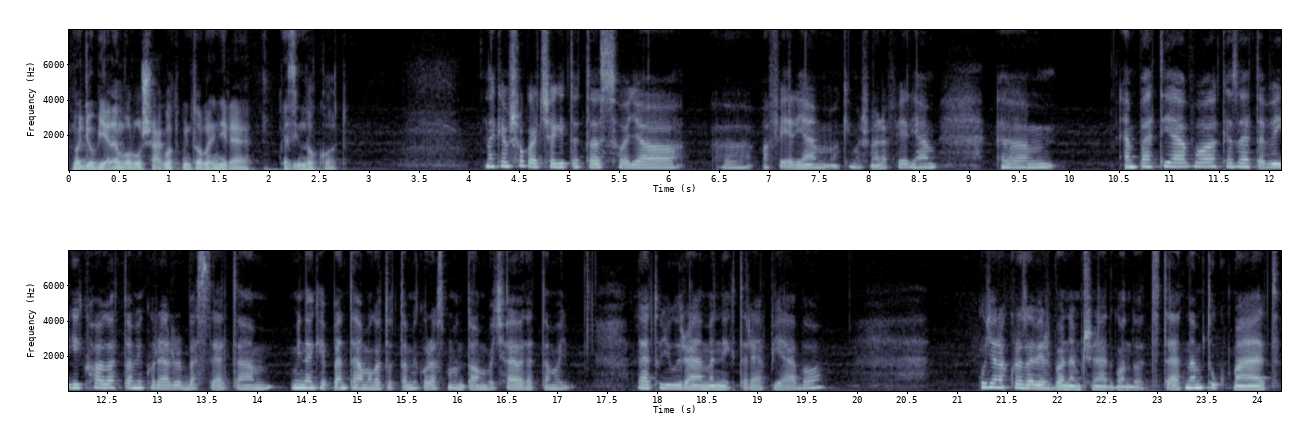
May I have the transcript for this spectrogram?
nagyobb jelenvalóságot, mint amennyire ez indokolt? Nekem sokat segített az, hogy a, a férjem, aki most már a férjem, empátiával kezelte, végighallgatta, amikor erről beszéltem, mindenképpen támogatott, amikor azt mondtam, vagy felvetettem, hogy lehet, hogy újra elmennék terápiába. Ugyanakkor az evésből nem csinált gondot, tehát nem tukmált,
